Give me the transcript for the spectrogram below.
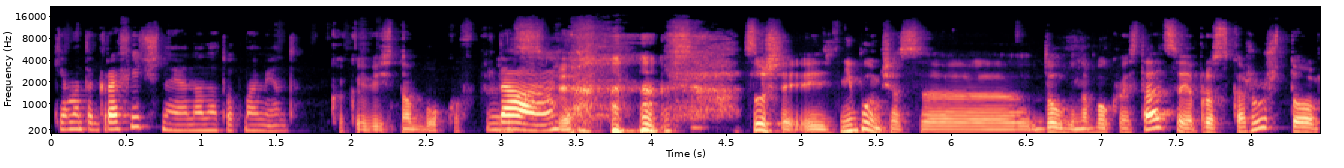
кинематографичная она на тот момент. Как и весь Набоков. в Да. Слушай, э, не будем сейчас долго Набоковой остаться. Я просто скажу, что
